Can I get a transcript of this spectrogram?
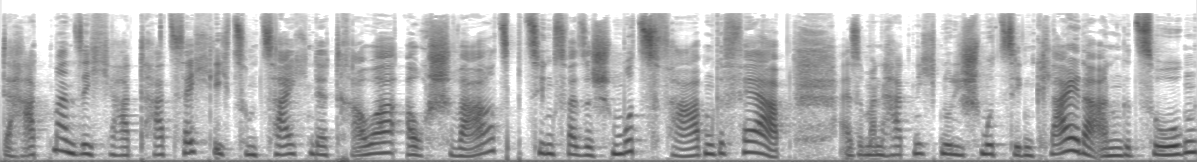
Da hat man sich ja tatsächlich zum Zeichen der Trauer auch schwarz bzw. Schmutzfarben gefärbt. Also man hat nicht nur die schmutzigen Kleider angezogen,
